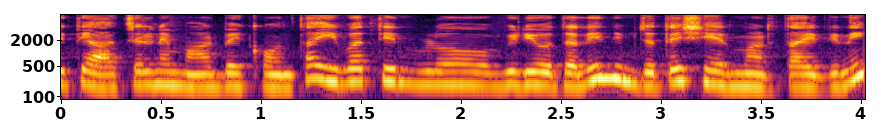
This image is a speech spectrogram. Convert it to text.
ರೀತಿ ಆಚರಣೆ ಮಾಡಬೇಕು ಅಂತ ಇವತ್ತಿನ ವಿಡಿಯೋದಲ್ಲಿ ನಿಮ್ಮ ಜೊತೆ ಶೇರ್ ಮಾಡ್ತಾ ಇದ್ದೀನಿ.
